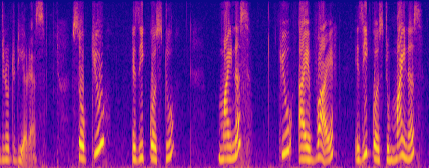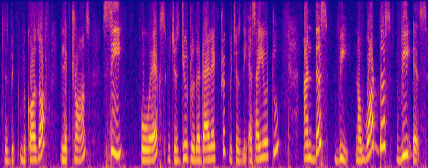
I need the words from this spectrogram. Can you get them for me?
denoted here as. So Q is equals to minus QIY is equals to minus this because of electrons C OX which is due to the dielectric which is the SiO2 and this V. Now what this V is?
